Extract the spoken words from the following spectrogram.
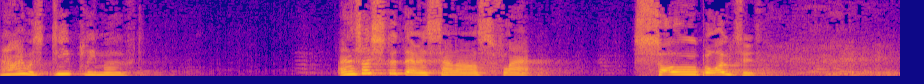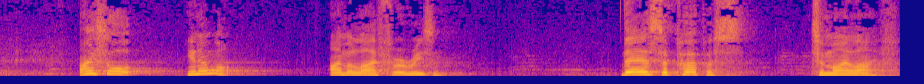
And I was deeply moved. And as I stood there in Salah's flat, so bloated, I thought, you know what? I'm alive for a reason. There's a purpose to my life.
